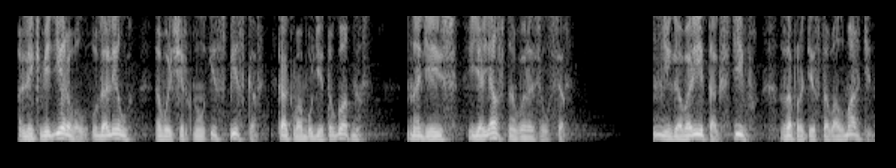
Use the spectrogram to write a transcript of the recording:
«Ликвидировал, удалил, вычеркнул из списка, как вам будет угодно. Надеюсь, я ясно выразился». «Не говори так, Стив», — запротестовал Мартин.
